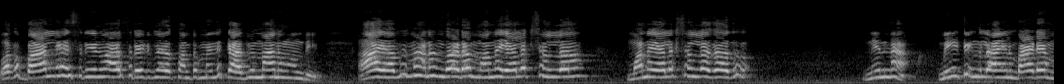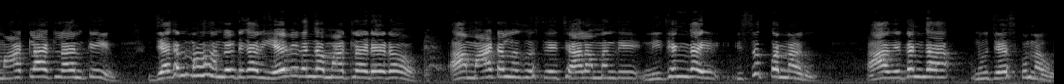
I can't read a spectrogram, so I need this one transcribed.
ఒక బాలినే శ్రీనివాసరెడ్డి మీద కొంతమందికి అభిమానం ఉంది. ఆ అభిమానం కూడా మొన్న ఎలక్షన్లో మొన్న ఎలక్షన్లో కాదు నిన్న మీటింగ్లో ఆయన బాడే మాట్లాడటానికి జగన్మోహన్ రెడ్డి గారు ఏ విధంగా మాట్లాడారో ఆ మాటలను చూస్తే చాలా మంది నిజంగా ఇసుక్కున్నారు. ఆ విధంగా నువ్వు చేసుకున్నావు.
